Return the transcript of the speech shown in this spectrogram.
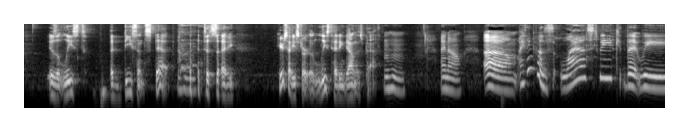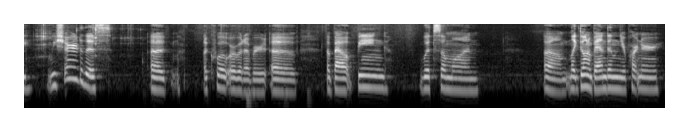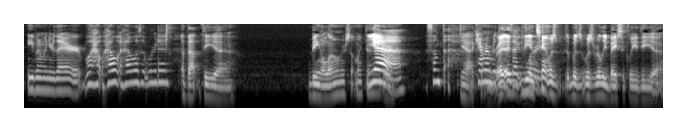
is at least a decent step to say here's how you start at least heading down this path. Mm-hmm. I know. Um, I think it was last week that we we shared this uh, a quote or whatever of about being with someone um like don't abandon your partner even when you're there well, how how how was it worded About the uh, being alone or something like that. yeah something yeah. I can't remember the Uh, exact the intent was was was really basically the. Uh,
